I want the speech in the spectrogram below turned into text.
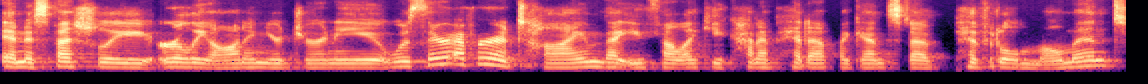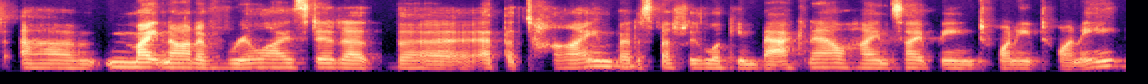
and especially early on in your journey, was there ever a time that you felt like you kind of hit up against a pivotal moment? Um, might not have realized it at the at the time, but especially looking back now, hindsight being 2020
